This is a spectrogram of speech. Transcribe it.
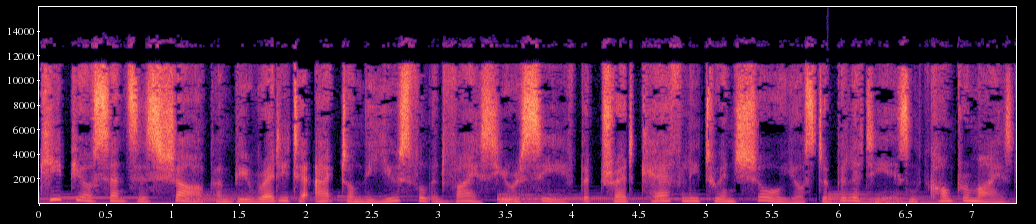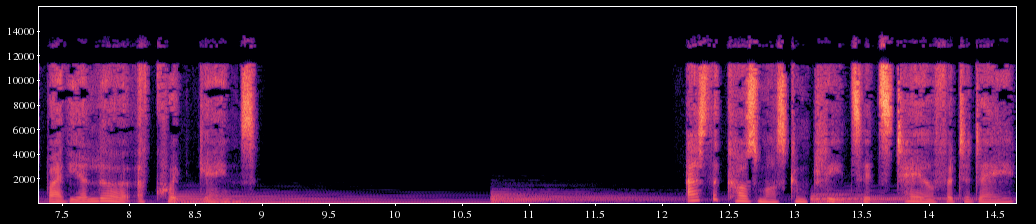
Keep your senses sharp and be ready to act on the useful advice you receive, but tread carefully to ensure your stability isn't compromised by the allure of quick gains. As the cosmos completes its tale for today,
